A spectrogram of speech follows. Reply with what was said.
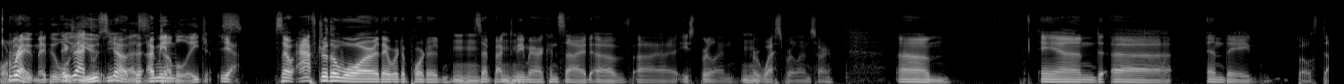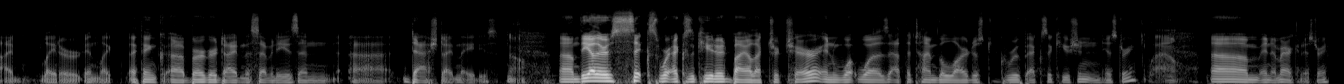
or maybe, Right, maybe we'll exactly. use you No, as th- I mean, double agents. Yeah. So after the war, they were deported, Mhm, sent back to the mhm. American side of uh, East Berlin or Mhm. West Berlin, sorry. Um, and uh, and they both died later in like I think uh, Burger died in the 70s and uh, Dasch died in the 80s. No. Um, the other six were executed by electric chair in what was at the time the largest group execution in history, Wow. um, in American history.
